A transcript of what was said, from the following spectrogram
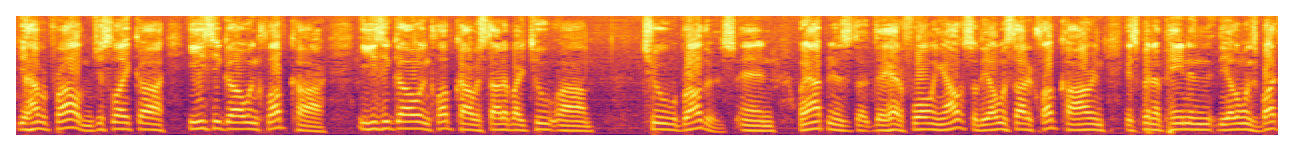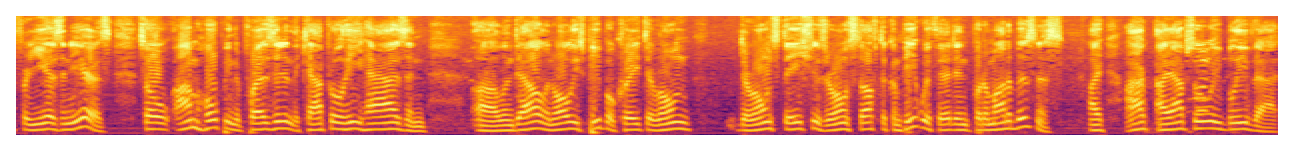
you have a problem. Just like uh, E-Z-GO and Club Car. E-Z-GO and Club Car was started by two um, two brothers, and what happened is that they had a falling out. So the other one started Club Car, and it's been a pain in the other one's butt for years and years. So I'm hoping the president, the capital he has, and uh, Lindell and all these people create their own their own stations, their own stuff to compete with it, and put them out of business. I I, I absolutely believe that.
